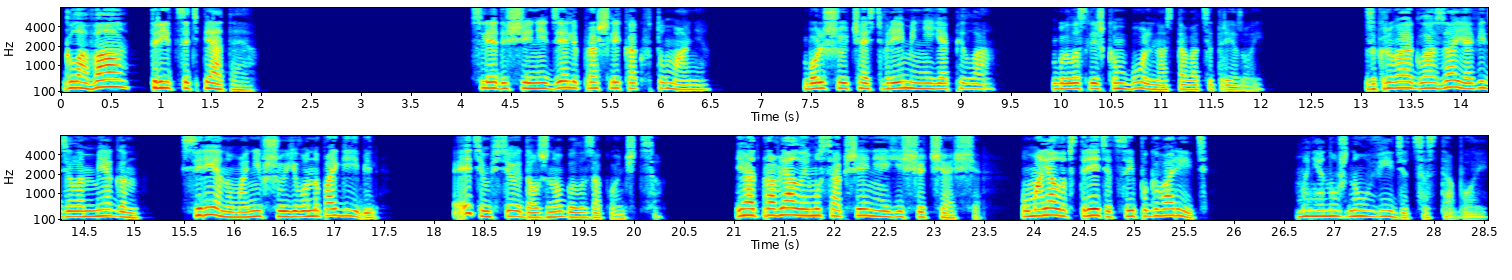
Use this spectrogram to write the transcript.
Глава 35. Следующие недели прошли как в тумане. Большую часть времени я пила. Было слишком больно оставаться трезвой. Закрывая глаза, я видела Меган, сирену, манившую его на погибель. Этим все и должно было закончиться. Я отправляла ему сообщения еще чаще, умоляла встретиться и поговорить. «Мне нужно увидеться с тобой»,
